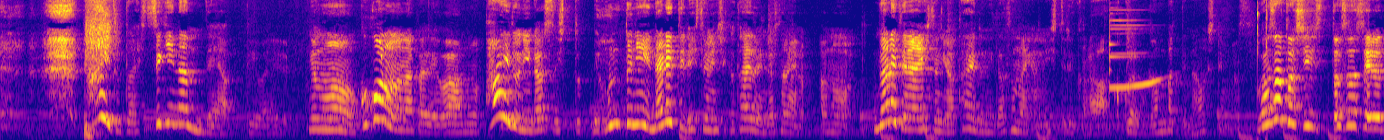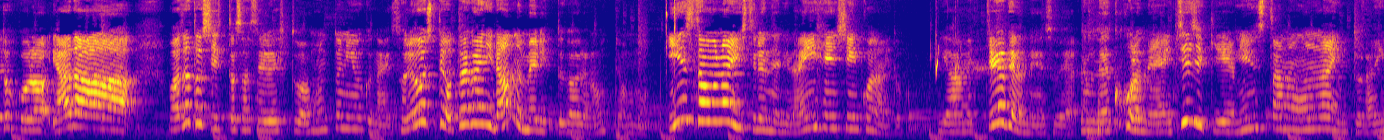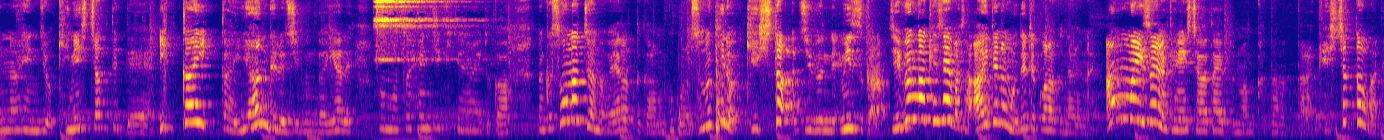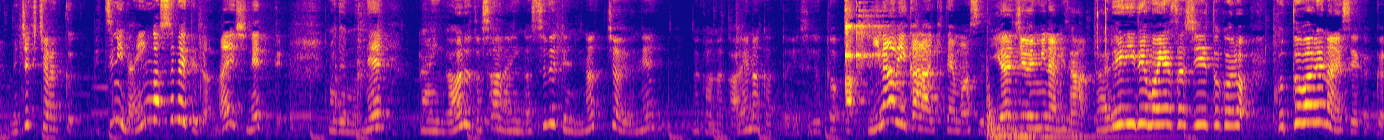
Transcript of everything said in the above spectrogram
態度出しすぎなんだよ。って言われる。でも心の中ではあの態度に出す人って本当に慣れてる人にしか態度に出さないの。あの慣れてない人には態度に出さないようにしてるから心も頑張って直してます。わざと嫉妬させるところやだ。わざと嫉妬させる人は本当に良くない。それをしてお互いに何のメリットがあるの？って思う。インスタオンラインしてるのに LINE 返信来ないと。かいやめっちゃ嫌だよねそれ。でもね心ね一時期インスタのオンラインと LINE の返事を気にしちゃってて一回一回病んでる自分が嫌であまた返事来てないとかなんかそうなっちゃうのが嫌だったからもう心その機能消した自分で自ら。自分が消せばさ相手のも出てこなくなるのよ。あんまりそういうの気にしちゃうタイプの方だったら消しちゃった方がねめちゃくちゃ楽。別に LINE が全てではないしねって。まあでもね LINE があるとさ LINE が全てになっちゃうよね。なかなか会えなかったりするとあ南から来てます。リア充南さん。誰にでも優しいところ断れない性格。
